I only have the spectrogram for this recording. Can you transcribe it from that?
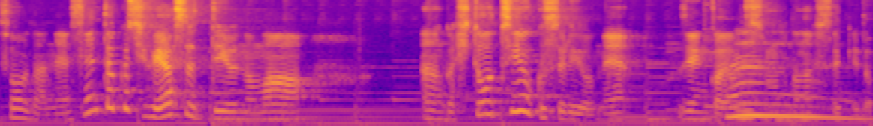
そうだね。選択肢増やすっていうのはなんか人を強くするよね。前回私も話したけど、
